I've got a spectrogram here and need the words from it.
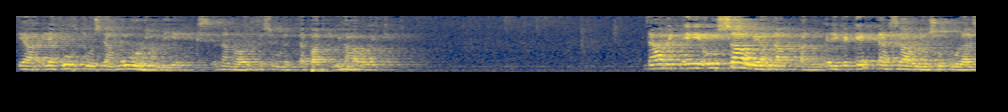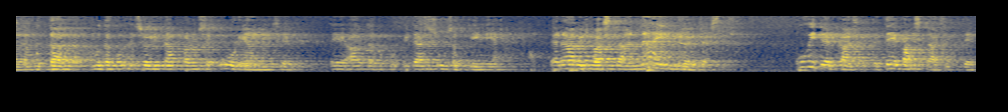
Ja, ja kuhtuu sitä murhamieheksi ja sanoo, että sulle tapahtuu ihan oikein. David ei ollut Saulia tappanut, eikä ketään Saulin sukulaista, mutta, mutta kun se oli tappanut se Uurian, niin se ei auttanut kun pitää suusa kiinni. Ja David vastaa näin löytästi. Kuvitelkaa sitten, te vastaisitte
